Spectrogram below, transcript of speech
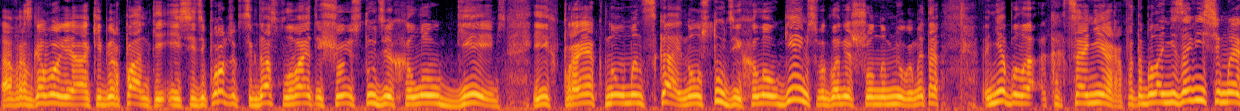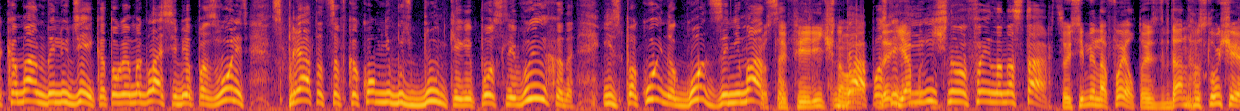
э, в разговоре о Киберпанке и CD Projekt всегда всплывает еще и студия Hello Games и их проект No Man's Sky. Но у студии Hello Games во главе с Шоном Мюрреем это не было акционеров. Это была независимая команда людей, которая могла себе позволить спрятаться в каком-нибудь бункере после выхода и спокойно год заниматься. После фееричного- Да, после Да, я фееричного фейла на старте. То есть именно фейл. То есть в данном случае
